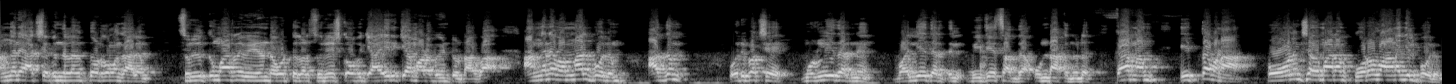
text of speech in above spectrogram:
അങ്ങനെ ആക്ഷേപം നിലനിൽക്കുന്നിടത്തോളം കാലം സുനിൽകുമാറിന് വീഴേണ്ട വോട്ടുകൾ സുരേഷ് ഗോപിക്ക് ആയിരിക്കാം അവിടെ വീണിട്ടുണ്ടാവുക. അങ്ങനെ വന്നാൽ പോലും അതും ഒരുപക്ഷെ മുരളീധരന് വലിയ തരത്തിൽ വിജയ സാധ്യത ഉണ്ടാക്കുന്നുണ്ട്. കാരണം ഇത്തവണ പോളിംഗ് ശതമാനം കുറവാണെങ്കിൽ പോലും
